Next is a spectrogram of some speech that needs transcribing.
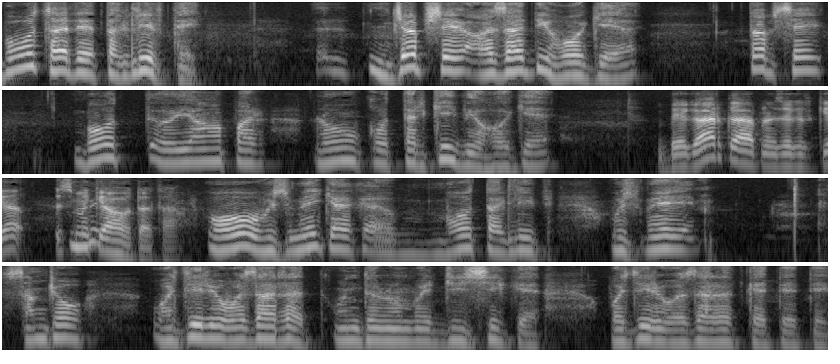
بہت سارے تکلیف تھے۔ جب سے آزادی ہو گیا تب سے بہت یہاں پر لوگوں کو ترقی بھی ہو گیا۔ بیگار کا آپ نے ذکر کیا اس میں کیا ہوتا تھا؟ او اس میں کیا بہت تکلیف۔ اس میں سمجھو وزیر وزارت ان دنوں میں ڈی سی کے وزیر وزارت کہتے تھے۔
